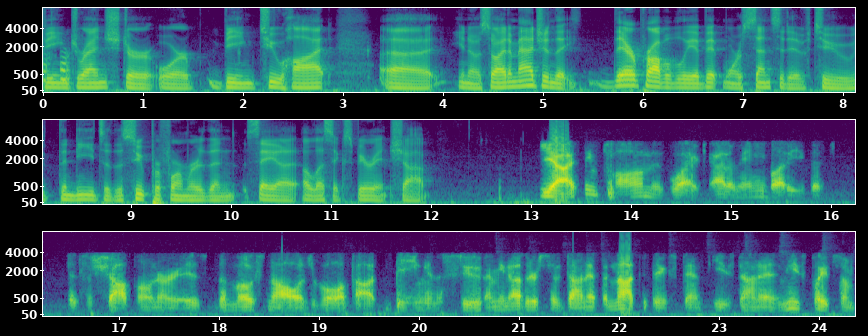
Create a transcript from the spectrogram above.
being drenched or or being too hot. Uh, you know, so I'd imagine that they're probably a bit more sensitive to the needs of the suit performer than say a, a less experienced shop. Yeah, I think Tom is like out of anybody that's that's a shop owner is the most knowledgeable about being in a suit. I mean, others have done it, but not to the extent he's done it. And he's played some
